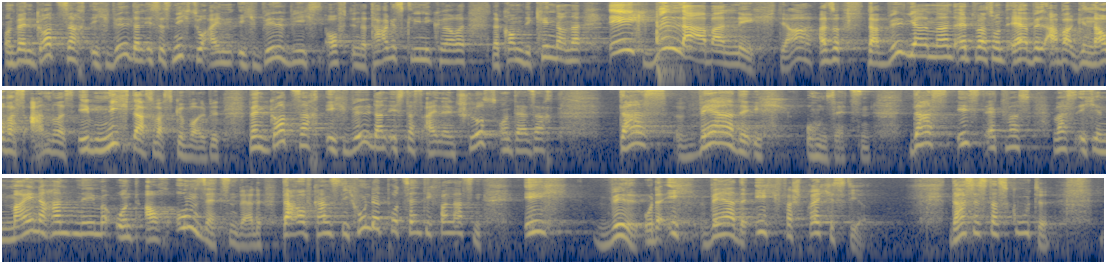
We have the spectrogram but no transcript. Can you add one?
Und wenn Gott sagt, ich will, dann ist es nicht so ein Ich will, wie ich es oft in der Tagesklinik höre. Da kommen die Kinder und sagen, ich will aber nicht. Ja? Also da will jemand etwas und er will aber genau was anderes, eben nicht das, was gewollt wird. Wenn Gott sagt, ich will, dann ist das ein Entschluss und er sagt, das werde ich umsetzen. Das ist etwas, was ich in meine Hand nehme und auch umsetzen werde. Darauf kannst du dich hundertprozentig verlassen. Ich will oder ich werde, ich verspreche es dir. Das ist das Gute.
